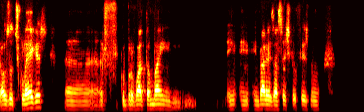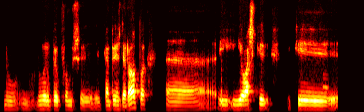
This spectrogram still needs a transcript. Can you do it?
aos outros colegas, comprovado também em, em, em, várias ações que ele fez no, no, no europeu que fomos campeões da Europa, e, e, eu acho que que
